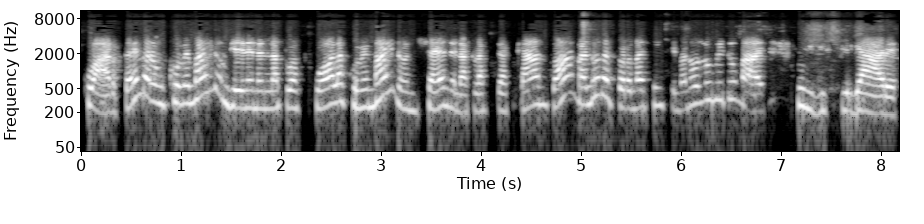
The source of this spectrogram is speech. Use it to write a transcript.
quarta, eh, ma non, come mai non viene nella tua scuola? Come mai non c'è nella classe accanto? Ah, ma allora tornate insieme, non lo vedo mai. Quindi di spiegare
